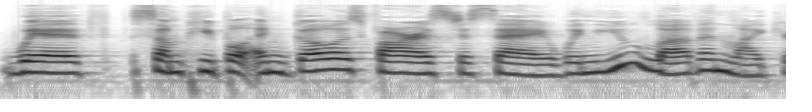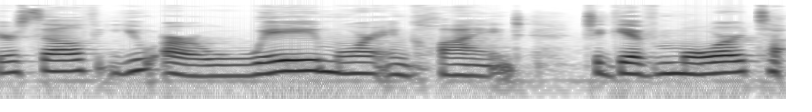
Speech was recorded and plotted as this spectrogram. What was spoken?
with some people and go as far as to say when you love and like yourself, you are way more inclined to give more to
